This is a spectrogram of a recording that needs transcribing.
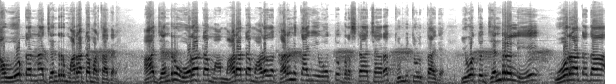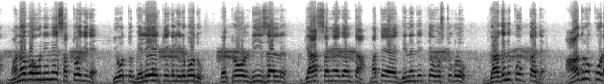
ಆ ಓಟನ್ನು ಜನರು ಮಾರಾಟ ಮಾಡ್ತಾ ಇದ್ದಾರೆ. ಆ ಜನರು ಹೋರಾಟ ಮಾರಾಟ ಮಾಡೋದ ಕಾರಣಕ್ಕಾಗಿ ಇವತ್ತು ಭ್ರಷ್ಟಾಚಾರ ತುಂಬಿ ತುಳುಕ್ತಾ ಇದೆ. ಇವತ್ತು ಜನರಲ್ಲಿ ಹೋರಾಟದ ಮನೋಭಾವನೆಯೇ ಸತ್ತೋಗಿದೆ. ಇವತ್ತು ಬೆಲೆ ಏರಿಕೆಗಳಿರ್ಬೋದು, ಪೆಟ್ರೋಲ್, ಡೀಸೆಲ್, ಗ್ಯಾಸ್ ಸಮೇತ ಅಂತ, ಮತ್ತು ದಿನನಿತ್ಯ ವಸ್ತುಗಳು ಗಗನಕ್ಕೆ ಹೋಗ್ತಾ ಇದೆ. ಆದರೂ ಕೂಡ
